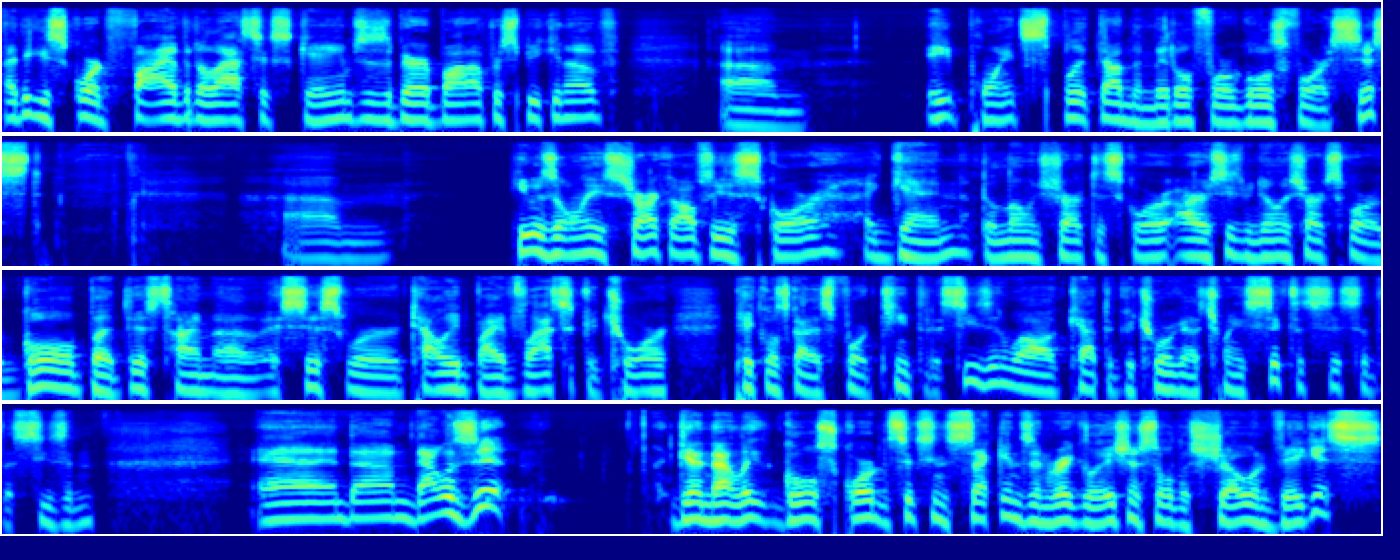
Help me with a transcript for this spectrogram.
I think he scored five of the last six games. Is Barabanov we're speaking of. Um, eight points, split down the middle, four goals, four assists. Um, he was the only shark, obviously, to score again. The lone shark to score, or excuse me, the only shark to score a goal. But this time, uh, assists were tallied by Vlasic Couture. Pickles got his 14th of the season, while Captain Couture got his 26th assist of the season. And um, that was it. Again, that late goal scored in 16 seconds in regulation stole the show in Vegas.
